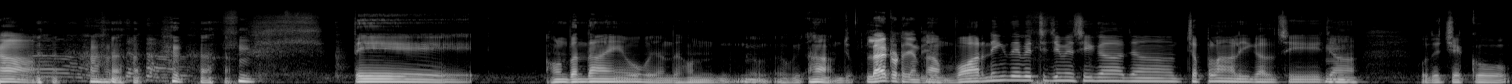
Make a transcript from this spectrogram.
ਹਾਂ। ਤੇ ਹੁਣ ਬੰਦਾ ਐ ਉਹ ਹੋ ਜਾਂਦਾ ਹੁਣ ਹਾਂ। ਜੋ ਲੈ ਟੁੱਟ ਜਾਂਦੀ ਹਾਂ ਹੈ। ਵਾਰਨਿੰਗ ਦੇ ਵਿੱਚ ਜਿਵੇਂ ਸੀਗਾ ਜਾਂ ਚੱਪਲਾਂ ਵਾਲੀ ਗੱਲ ਸੀ ਜਾਂ ਉਹਦੇ ਚ ਇੱਕ ਉਹ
